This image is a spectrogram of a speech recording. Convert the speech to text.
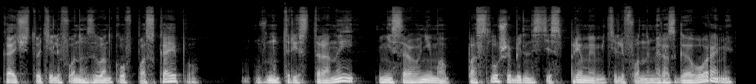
качество телефонных звонков по скайпу внутри страны несравнимо по слушабельности с прямыми телефонными разговорами.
